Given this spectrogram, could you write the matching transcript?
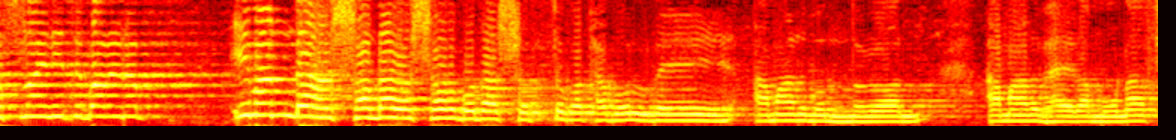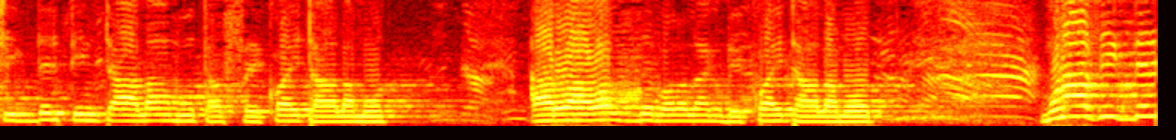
আশ্রয় নিতে পারে না। ইমানদার সদা সর্বদা সত্য কথা বলবে। আমার বন্ধুগণ, আমার ভাইরা মুনাফিকদের তিনটা আলামত আছে, কয়টা আলামত? আরও আওয়াজ দিয়ে বলা লাগবে, কয়টা আলামত? মুনাফিকদের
